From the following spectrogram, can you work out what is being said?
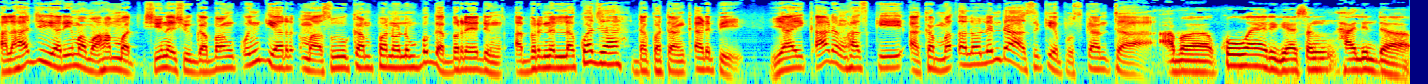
Alhaji Yarima Muhammad shine shugaban ƙungiyar masu kamfanonin buga biredin a birnin Lakwaja da Kwatan Karfe. Ya yi ƙarin haske akan matsalolin da suke fuskanta. Aba kowa ya riga ya san halin da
